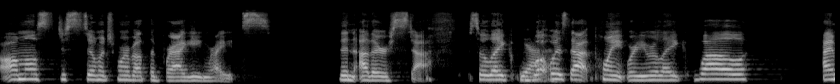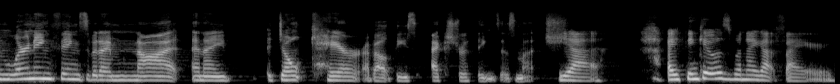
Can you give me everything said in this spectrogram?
almost just so much more about the bragging rights than other stuff. So, like, yeah. what was that point where you were like, well, I'm learning things, but I'm not, and I don't care about these extra things as much? Yeah. I think it was when I got fired.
